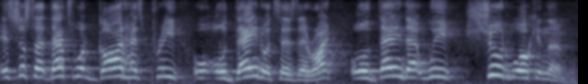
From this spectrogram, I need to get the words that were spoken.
It's just that that's what God has pre ordained, what it says there, right? Ordained that we should walk in them.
